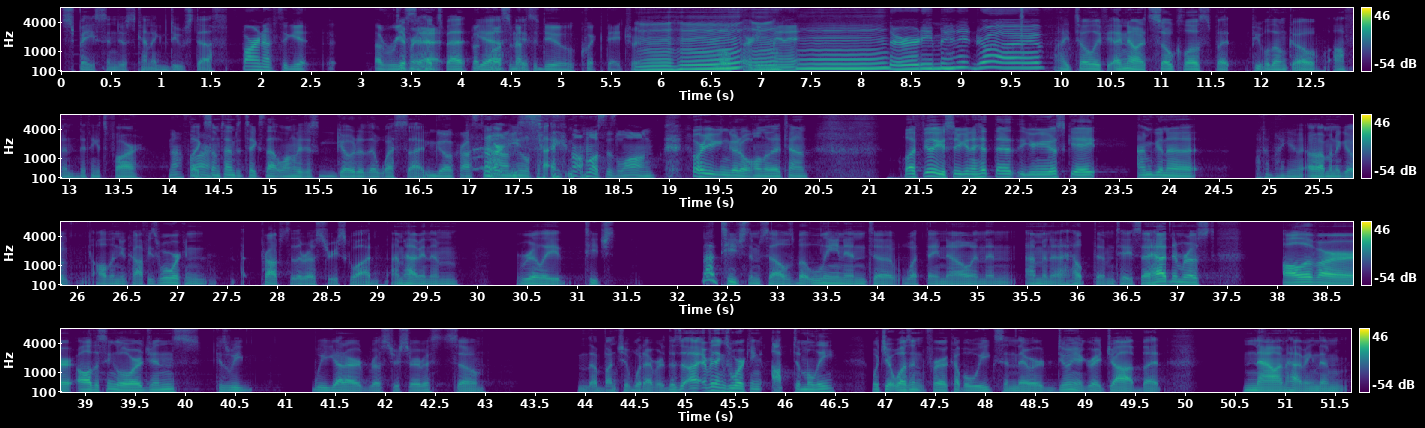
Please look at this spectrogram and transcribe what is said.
space and just kind of do stuff. Far enough to get a reset, Different headset, but yeah, close enough space. to do a quick day trip. Mm-hmm. Little 30 minute- Thirty minute drive. I totally. Feel, I know it's so close, but people don't go often. They think it's far. Not far. Like sometimes it takes that long to just go to the west you side, can go across town. east side. almost as long. or you can go to a whole other town. Well, I feel you. So you're gonna hit that. You're gonna go skate. I'm gonna. What am I gonna? Oh, I'm gonna go all the new coffees. We're working. Props to the roastery squad. I'm having them really teach, not teach themselves, but lean into what they know, and then I'm gonna help them taste. I had them roast all of our all the single origins because we we got our roaster serviced, so a bunch of whatever. There's, uh, everything's working optimally, which it wasn't for a couple weeks, and they were doing a great job. But now I'm having them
